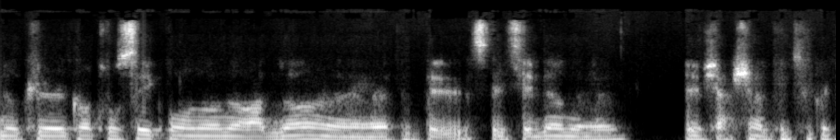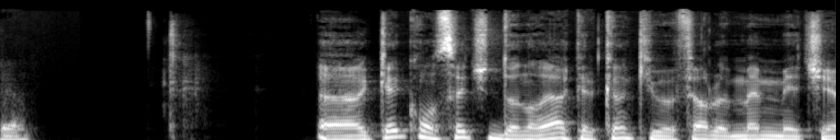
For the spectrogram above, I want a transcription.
Donc euh, quand on sait qu'on en aura besoin, euh, c'est bien de, de, chercher un peu de ce côté-là. Euh, quel conseil tu donnerais à quelqu'un qui veut faire le même métier?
